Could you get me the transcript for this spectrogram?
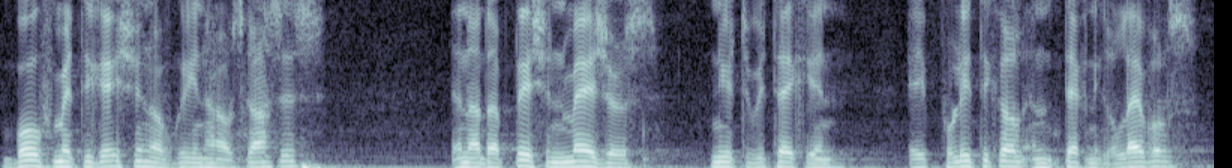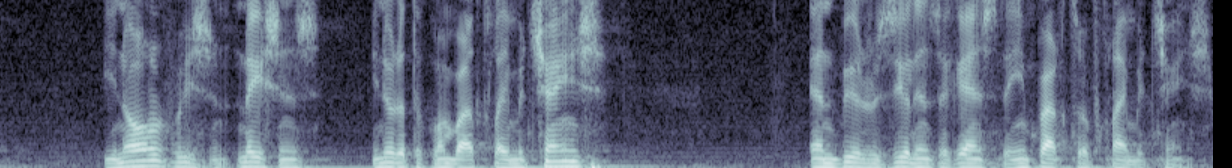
Both mitigation of greenhouse gases and adaptation measures need to be taken at political and technical levels in all region, nations in order to combat climate change and build resilience against the impacts of climate change.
